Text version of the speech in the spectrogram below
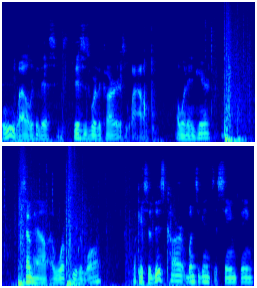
Ooh, wow, look at this. This is where the car is. Wow. I went in here. Somehow I warped through the wall. Okay, so this car, once again, it's the same thing.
